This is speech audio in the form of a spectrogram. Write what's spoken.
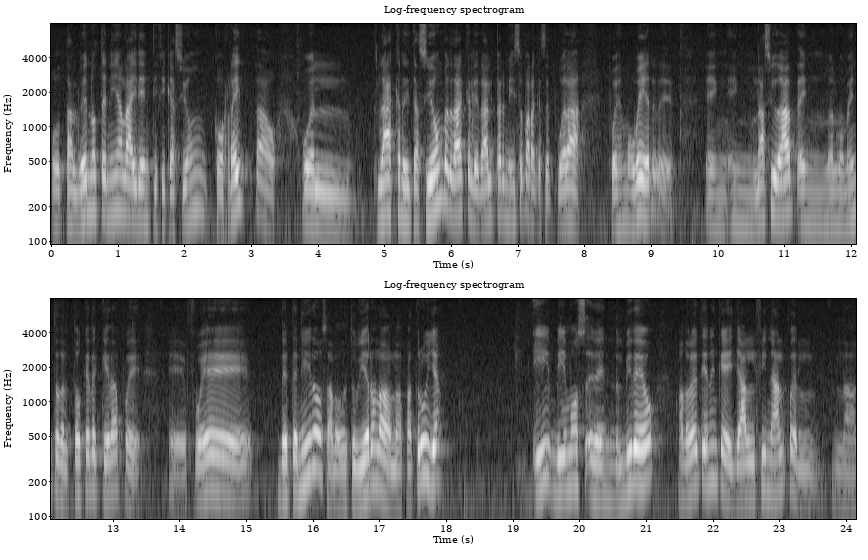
o tal vez no tenía la identificación correcta, o, la acreditación, ¿verdad?, que le da el permiso para que se pueda, pues, mover eh, en, la ciudad en el momento del toque de queda, pues, eh, fue detenido, o sea, lo detuvieron la, la patrulla, y vimos en el video cuando le detienen que ya al final pues la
